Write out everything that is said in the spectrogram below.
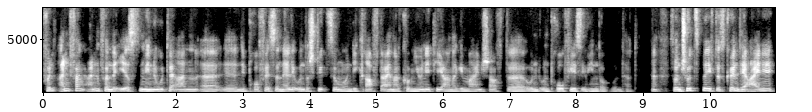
von Anfang an, von der ersten Minute an äh, äh, eine professionelle Unterstützung und die Kraft einer Community, einer Gemeinschaft äh, und, und Profis im Hintergrund hat. Ja, so ein Schutzbrief, das könnte eine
